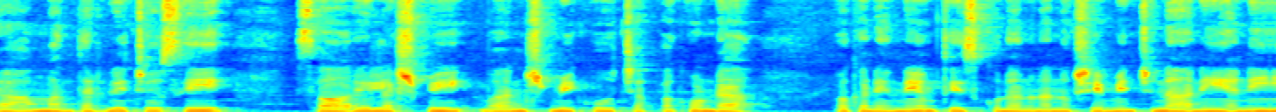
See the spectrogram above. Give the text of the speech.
రామ్ అందరినీ చూసి సారీ లక్ష్మి వంశ్ మీకు చెప్పకుండా ఒక నిర్ణయం తీసుకున్నాను నన్ను క్షమించు నాని అని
